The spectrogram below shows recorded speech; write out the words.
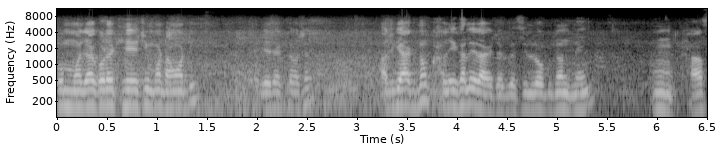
খুব মজা করে খেয়েছি মোটামুটি। এই দেখতে পাচ্ছেন আজকে একদম খালি খালি লাগছে বেশি লোকজন নেই। হুম খাস।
